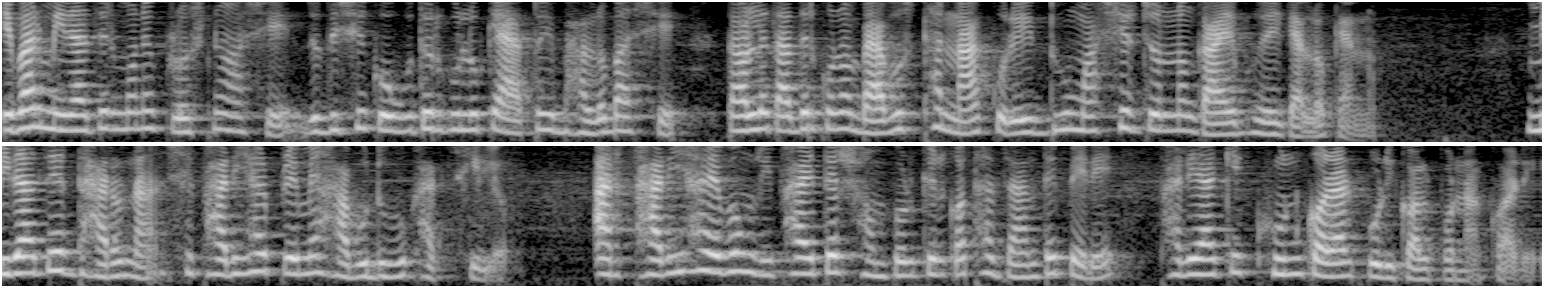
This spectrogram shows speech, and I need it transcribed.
এবার মিরাজের মনে প্রশ্ন আসে, যদি সে কবুতরগুলোকে এতই ভালোবাসে, তাহলে তাদের কোনো ব্যবস্থা না করে দু মাসের জন্য গায়েব হয়ে গেল কেন? মিরাজের ধারণা, সে ফারিহার প্রেমে হাবুডুবু খাচ্ছিল। আর ফারিহা এবং রিফায়েতের সম্পর্কের কথা জানতে পেরে ফারিহাকে খুন করার পরিকল্পনা করে।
